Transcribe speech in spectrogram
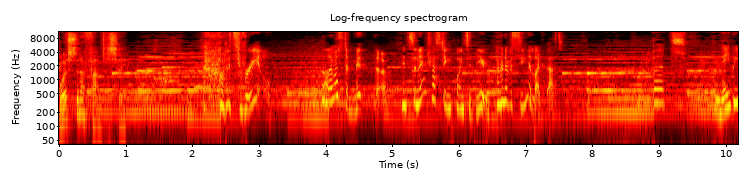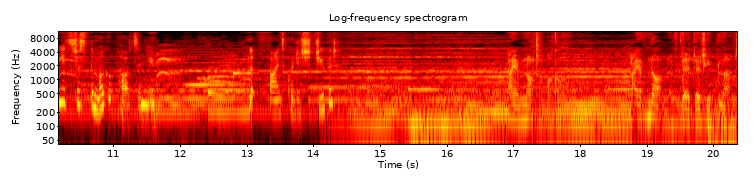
Worse than a fantasy. But it's real. Well, I must admit, though, it's an interesting point of view. I've never seen it like that. But maybe it's just the muggle part in you that finds Quidditch stupid. I am not a muggle. I have none of their dirty blood.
